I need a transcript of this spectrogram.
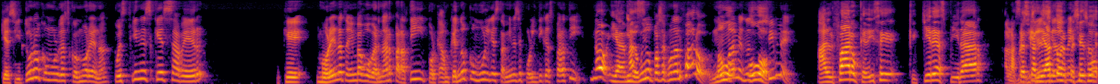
que si tú no comulgas con Morena, pues tienes que saber que Morena también va a gobernar para ti, porque aunque no comulgues, también hace políticas para ti. No, y Y además lo mismo pasa con Alfaro. No Hugo, mames, no Hugo, es posible. Alfaro que dice que quiere aspirar A ser candidato al. México.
